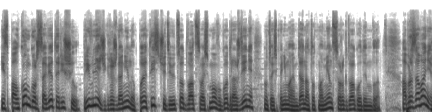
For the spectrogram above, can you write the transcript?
Исполком горсовета решил привлечь гражданина П. 1928 года рождения, ну то есть понимаем, да, на тот момент 42 года ему было. Образование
